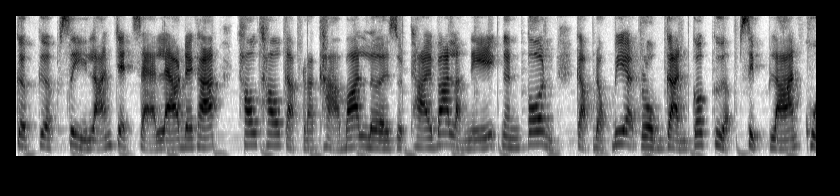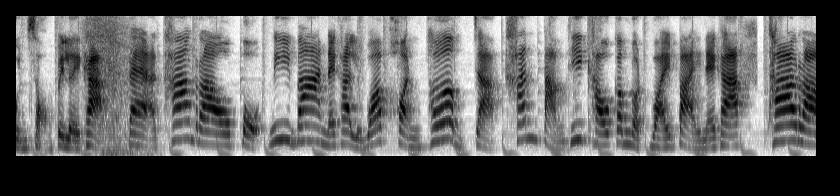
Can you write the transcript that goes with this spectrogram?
เกือบเกือบ4ล้าน7แสนแล้วนะคะ เท่าเท่ากับราคาบ้านเลยสุดท้ายบ้านหลังนี้ เงินต้นกับดอกเบี้ยรวมกันก็เกือบ 10 ล้านคูณ2 ไปเลยค่ะ แต่ถ้าเราโปะหนี้บ้านนะคะหรือว่าผ่อนเพิ่มจากขั้นต่ำที่เขากำหนดไว้ไปนะคะ ถ้าเรา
